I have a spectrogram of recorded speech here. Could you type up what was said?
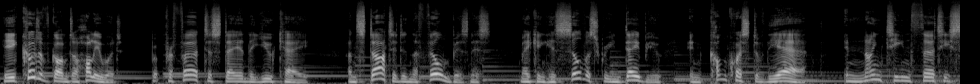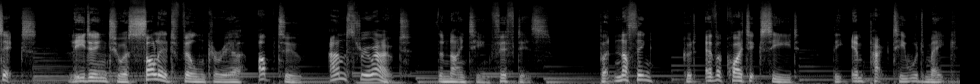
He could have gone to Hollywood, but preferred to stay in the UK and started in the film business, making his silver screen debut in Conquest of the Air in 1936 leading to a solid film career up to and throughout the 1950s. But nothing could ever quite exceed the impact he would make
